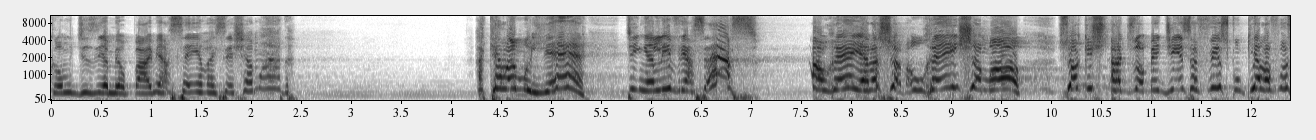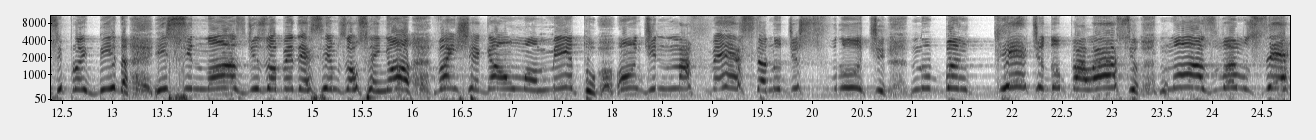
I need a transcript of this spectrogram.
como dizia meu pai, minha senha vai ser chamada. Aquela mulher tinha livre acesso ao rei, ela chama, o rei chamou. Só que a desobediência fez com que ela fosse proibida. E se nós desobedecemos ao Senhor, vai chegar um momento onde na festa, no desfrute, no banquete, banquete do palácio, nós vamos ser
